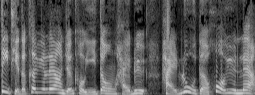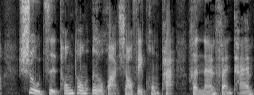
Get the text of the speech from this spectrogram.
地铁的客运量、人口移动、海陆海陆的货运量数字通通恶化，消费恐怕很难反弹。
